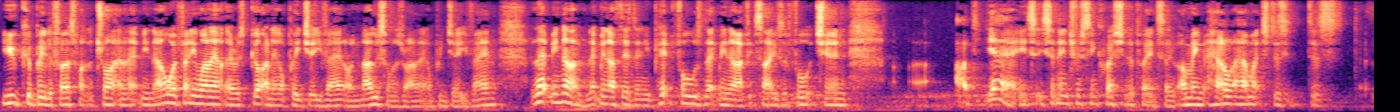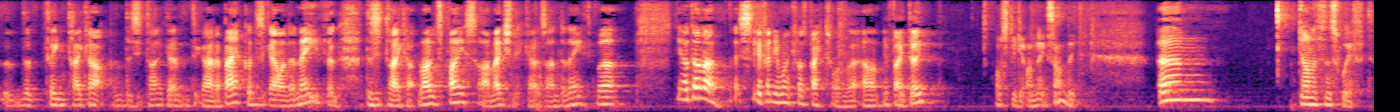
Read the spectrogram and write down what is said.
You could be the first one to try and let me know. If anyone out there has got an LPG van I know someone's running an LPG van, let me know. Let me know if there's any pitfalls. Let me know if it saves a fortune. Uh, yeah, it's, it's an interesting question to put into. I mean, how, how much does it, does the thing take up? And does it take does it go in the back or does it go underneath? And does it take up load space? I imagine it goes underneath, but yeah, I don't know. Let's see if anyone comes back to us. Uh, if they do, I'll stick it on next Sunday. Um, Jonathan Swift.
